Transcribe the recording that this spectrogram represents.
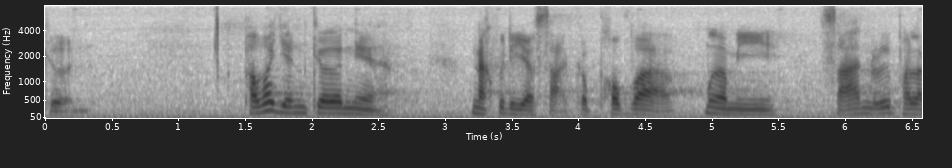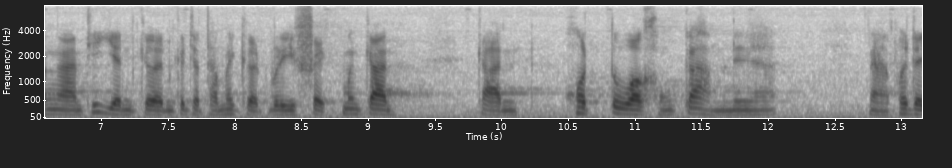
เกิน ภาวะเย็นเกินเนี่ยนักวิทยาศาสตร์ก็พบว่าเมื่อมีสารหรือพลังงานที่เย็นเกินก็จะทำให้เกิดรีเฟกเหมือนกัน การ หดตัวของกล้ามเนื้อนะเพื่อจะ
